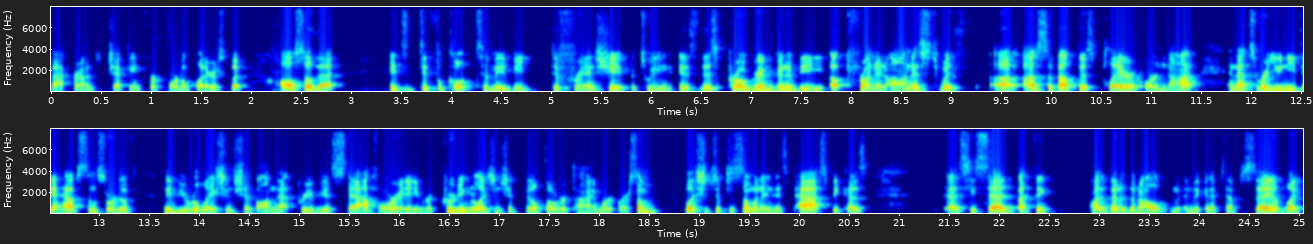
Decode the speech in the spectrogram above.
background checking for Portal players, but also that it's difficult to maybe differentiate between is this program going to be upfront and honest with uh, us about this player or not? And that's where you need to have some sort of maybe relationship on that previous staff or a recruiting relationship built over time or, or some relationship to someone in his past because as he said i think probably better than i'll make an attempt to say like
